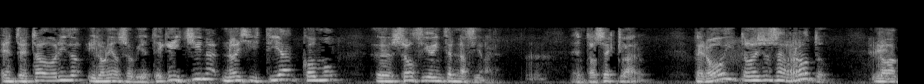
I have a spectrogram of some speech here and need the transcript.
entre Estados Unidos y la Unión Soviética y China no existía como eh, socio internacional. Entonces, claro. Pero hoy todo eso se ha roto. Los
